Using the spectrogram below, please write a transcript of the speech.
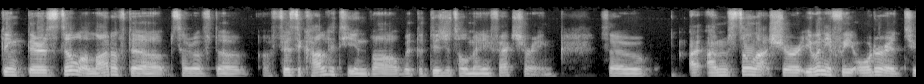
think there's still a lot of the sort of the uh, physicality involved with the digital manufacturing. So I, am still not sure. Even if we order it to,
